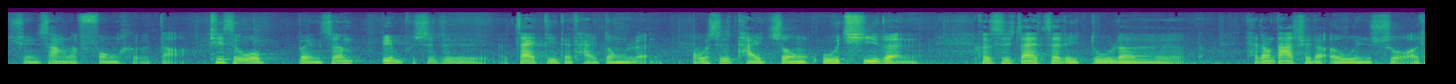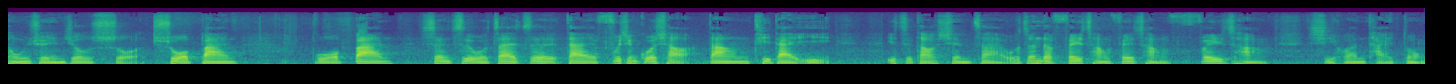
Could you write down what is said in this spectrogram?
选上了丰和岛？其实我本身并不是在地的台东人，我是台中无期人，可是在这里读了。台东大学的儿文所、儿童文学研究所硕班、博班，甚至我在这在复兴国小当替代役，一直到现在，我真的非常非常非常喜欢台东，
